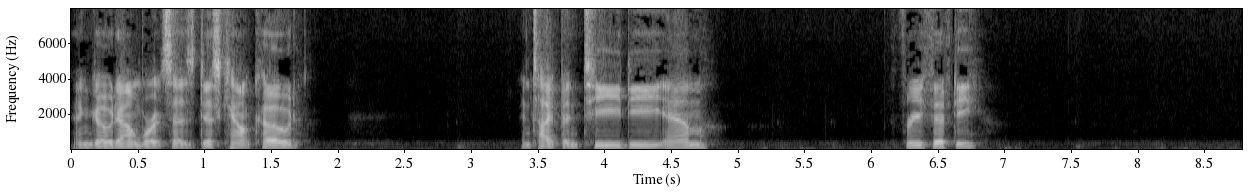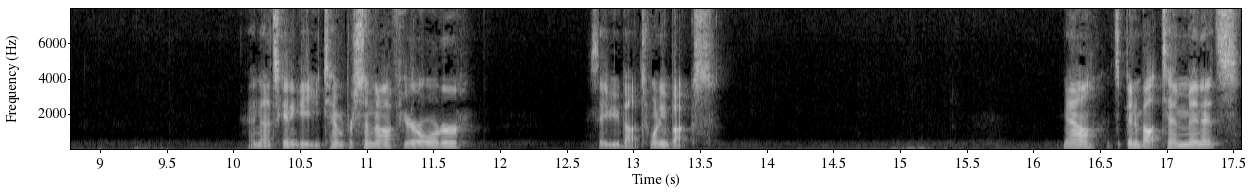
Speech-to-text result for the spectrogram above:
and go down where it says discount code and type in TDM 350 and that's going to get you 10% off your order. Save you about 20 bucks now it's been about 10 minutes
